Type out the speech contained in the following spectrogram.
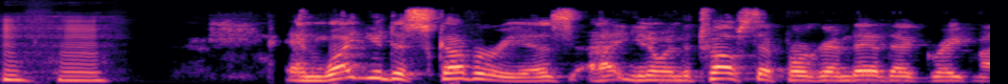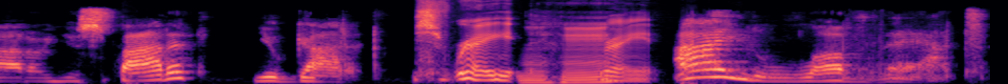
Mm-hmm. And what you discover is, uh, you know, in the 12 step program, they have that great motto you spot it, you got it. Right. Mm-hmm. Right. I love that.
